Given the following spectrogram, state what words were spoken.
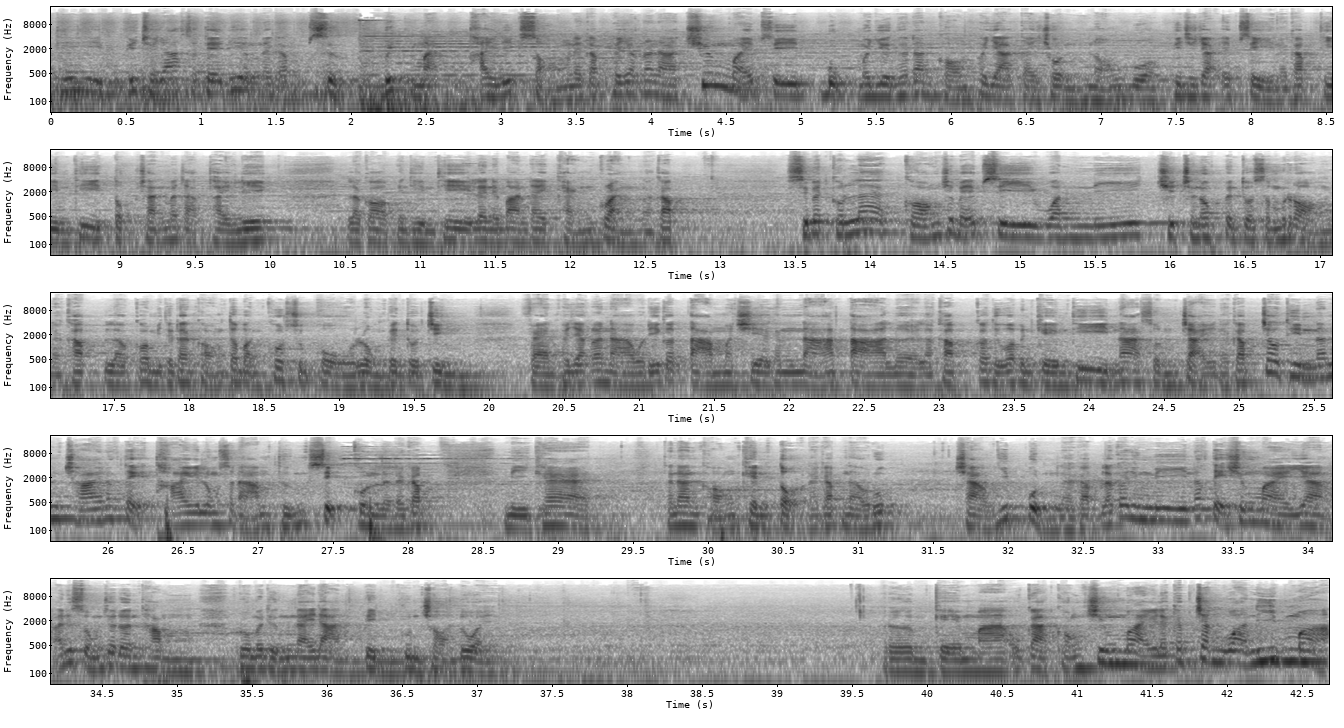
กันที่พิชยาสเตเดียมนะครับศึกบิ๊กแมตช์ไทยลีก2นะครับพยัคฆ์นาเชื่องใหม่ FC บุกมาเยือนทางด้านของพญาไก่ชนหนองบัวพิชยา FC นะครับทีมที่ตกชั้นมาจากไทยลีก แล้วก็เป็นทีมที่เล่นในบ้านได้แข็งแกร่งนะครับ11 คนแรกของเชียงใหม่ FC วันนี้ชิดชนกเป็นตัวสำรองนะครับแล้วก็มีทางด้านของตะบันโคตรสุโขลงเป็นตัวจริง แฟนพยัคฆ์นาวันนี้ก็ตามมาเชียร์กันหนาตาเลยละครับก็ถือว่าเป็นเกมที่น่าสนใจนะครับเจ้าถิ่นนั้นใช้นักเตะไทยลงสนามถึง 10 คนเลยนะครับมีแค่ ทางด้านของเคนโตะนะครับแนวรุกชาวญี่ปุ่นนะครับแล้วก็ยังมีนักเตะเชียงใหม่อย่างอนิสงส์เจริญธรรมรวมไปถึงนายด่านปิ่นกุลชรด้วย เริ่มเกมมาโอกาสของเชียงใหม่แล้วครับจังหวะนี้มา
